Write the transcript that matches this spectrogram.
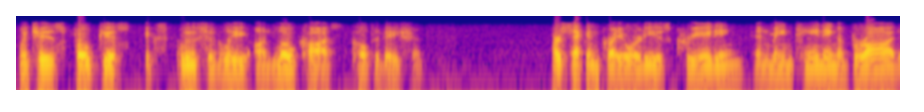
which is focused exclusively on low-cost cultivation. Our second priority is creating and maintaining a broad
